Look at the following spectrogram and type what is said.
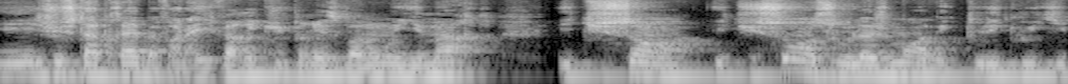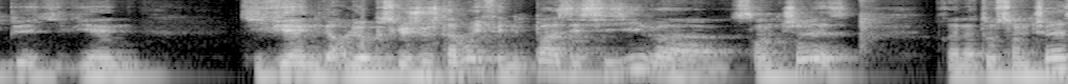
Et juste après, bah voilà, il va récupérer ce ballon, il marque, et tu sens, et tu sens un soulagement avec tous les coéquipiers qui viennent, qui viennent vers lui, parce que juste avant, il fait une passe décisive à Sanchez, Renato Sanchez,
